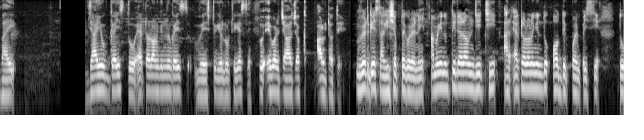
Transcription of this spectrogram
ভাই, যাই হোক গাইস তো একটা রাউন্ড কিন্তু গাইস ওয়েস্ট গেল, ঠিক আছে? তো এবার যাওয়া যাক আলটাতে। ওয়েট গেস আগে হিসাবটা করে নিই। আমি কিন্তু তিনটা রাউন্ড জিতছি আর একটা রাউন্ডে কিন্তু অর্ধেক পয়েন্ট পাইছি। তো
